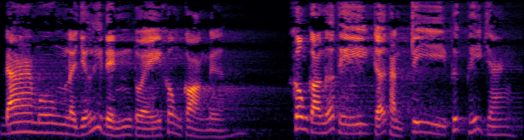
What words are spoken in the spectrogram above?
Đa môn là giới định tuệ không còn nữa. Không còn nữa thì trở thành tri thức thế gian.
